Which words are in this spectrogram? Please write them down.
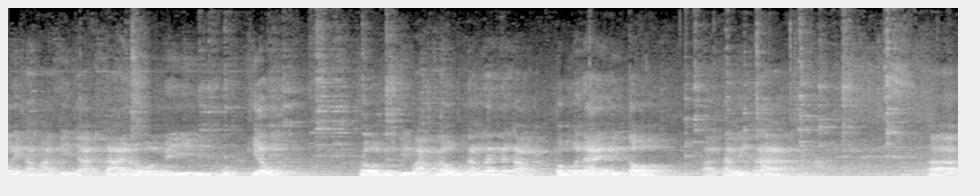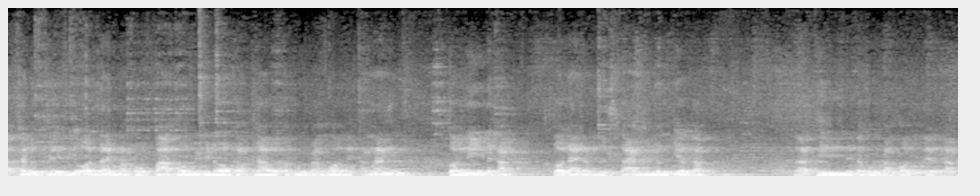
ไม่สามารถที่จะได้เพราะว่ามีพุทธเที่ยวเพราะว่าเป็นที่ว่างเราดังนั้นนะครับผมก็ได้ติดต่อทางเลขาอ่าเฉลิมชัยที่อ้อนได้มาพบป้าพรมีพี่น้องกับชาวตำบลบางอ้อนในครั้งนั้น ตอนนี้นะครับก็ได้ดำเนินการเรื่องเกี่ยวกับ ที่ดินในตำบลบางอ้อนเลยนะครับ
